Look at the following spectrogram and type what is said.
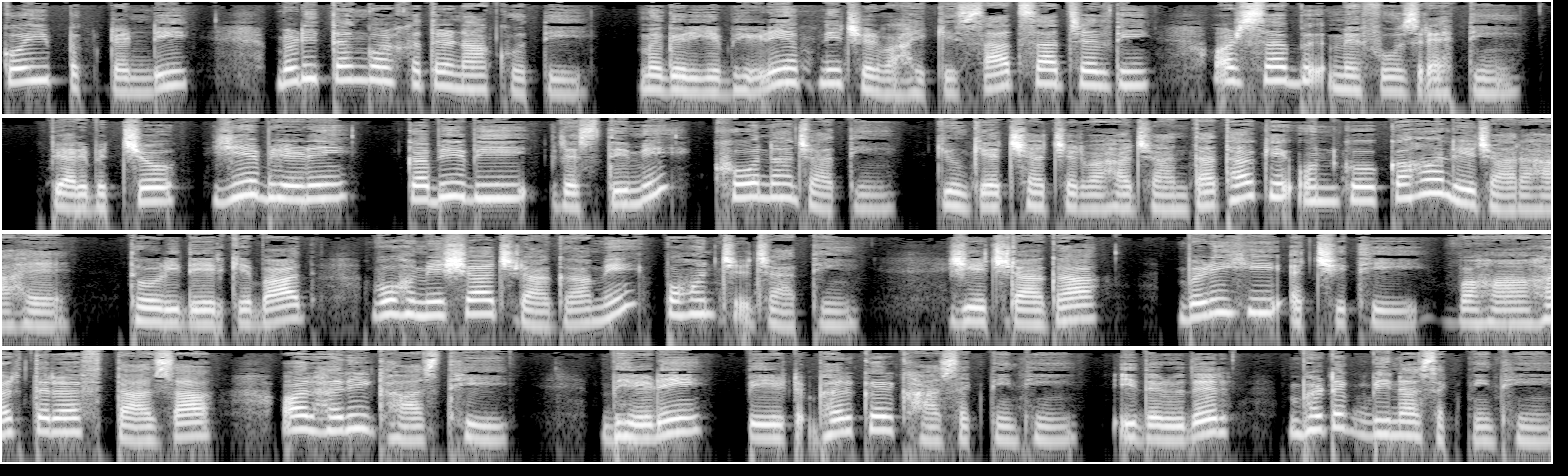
کوئی پگڈنڈی بڑی تنگ اور خطرناک ہوتی، مگر یہ بھیڑیں اپنے چرواہے کے ساتھ ساتھ چلتی اور سب محفوظ رہتی پیارے بچوں، یہ بھیڑیں کبھی بھی رستے میں کھو نہ جاتی کیونکہ اچھا چرواہا جانتا تھا کہ ان کو کہاں لے جا رہا ہے۔ تھوڑی دیر کے بعد وہ ہمیشہ چراگاہ میں پہنچ جاتی۔ یہ چراگاہ بڑی ہی اچھی تھی۔ وہاں ہر طرف تازہ اور ہری گھاس تھی۔ بھیڑیں پیٹ بھر کر کھا سکتی تھیں۔ ادھر ادھر بھٹک بھی نہ سکتی تھیں۔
